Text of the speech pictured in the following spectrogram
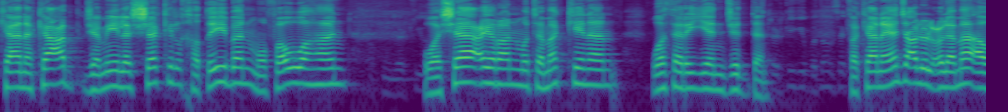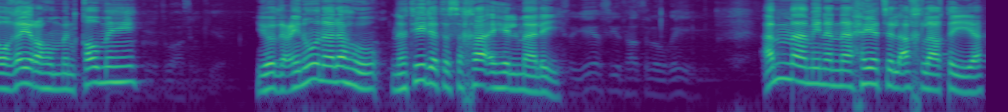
كان كعب جميل الشكل خطيبا مفوها وشاعرا متمكنا وثريا جدا. فكان يجعل العلماء وغيرهم من قومه يذعنون له نتيجة سخائه المالي. أما من الناحية الأخلاقية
